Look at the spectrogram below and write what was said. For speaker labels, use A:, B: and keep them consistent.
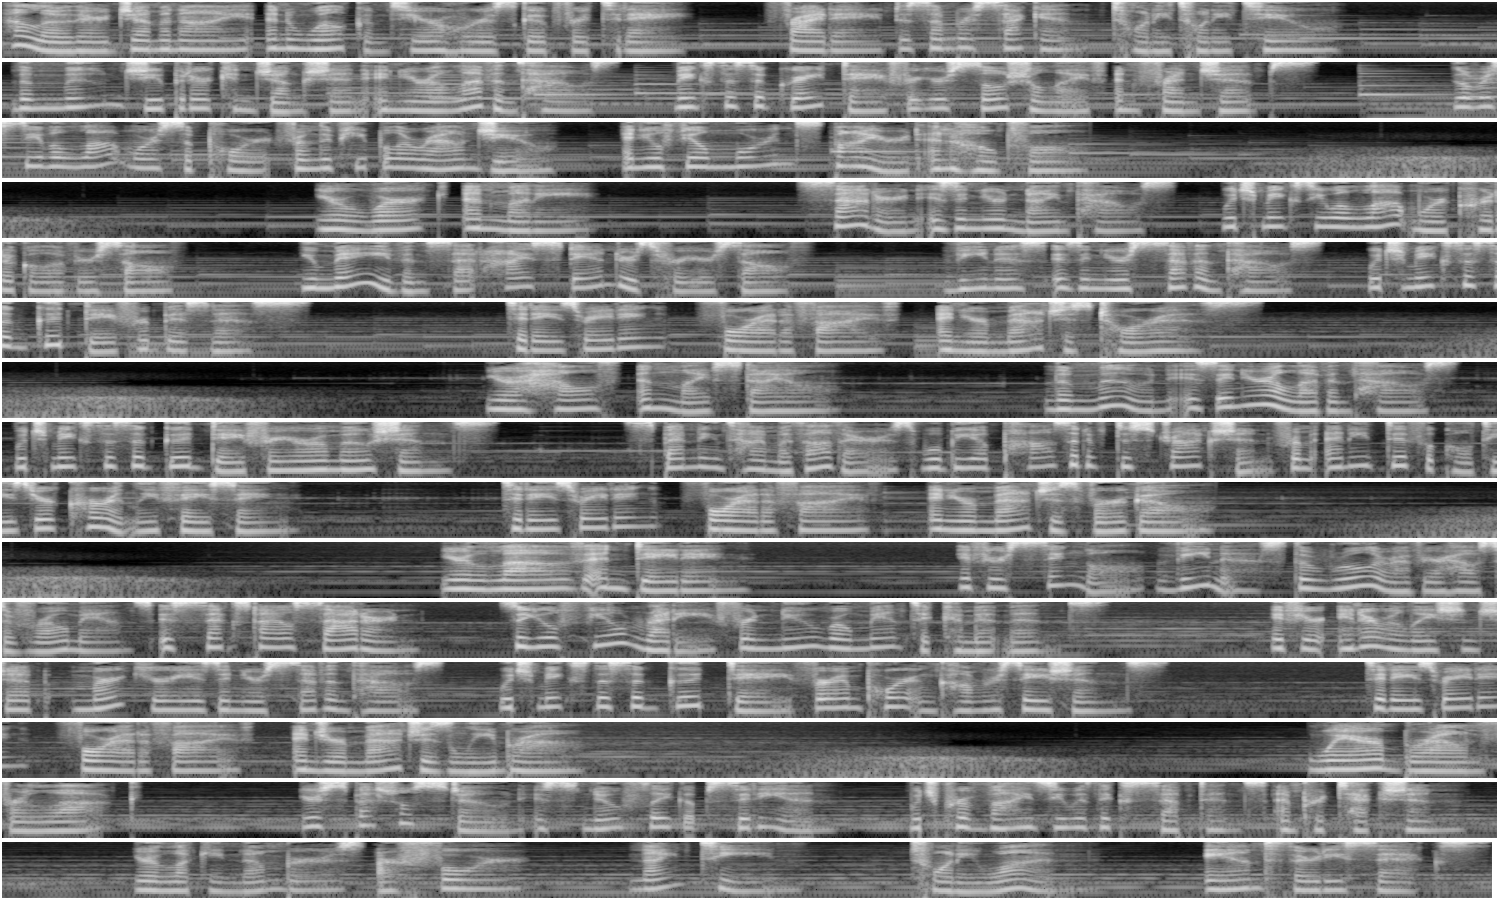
A: Hello there, Gemini, and welcome to your horoscope for today, Friday, December 2nd, 2022. The Moon Jupiter conjunction in your 11th house makes this a great day for your social life and friendships. You'll receive a lot more support from the people around you, and you'll feel more inspired and hopeful. Your work and money. Saturn is in your ninth house, which makes you a lot more critical of yourself. You may even set high standards for yourself. Venus is in your seventh house, which makes this a good day for business. Today's rating 4 out of 5, and your match is Taurus. Your health and lifestyle. The moon is in your 11th house, which makes this a good day for your emotions. Spending time with others will be a positive distraction from any difficulties you're currently facing. Today's rating 4 out of 5, and your match is Virgo. Your love and dating. If you're single, Venus, the ruler of your house of romance, is sextile Saturn, so you'll feel ready for new romantic commitments. If you're in a relationship, Mercury is in your seventh house, which makes this a good day for important conversations. Today's rating 4 out of 5, and your match is Libra. Wear brown for luck. Your special stone is Snowflake Obsidian, which provides you with acceptance and protection. Your lucky numbers are 4, 19, 21, and 36.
